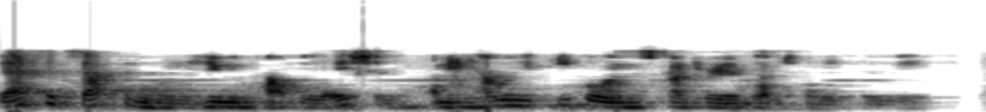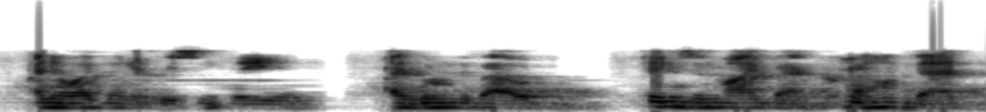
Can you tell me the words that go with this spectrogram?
that's acceptable in the human population. I mean, how many people in this country have done 23andMe? I know I've done it recently and I learned about things in my background that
